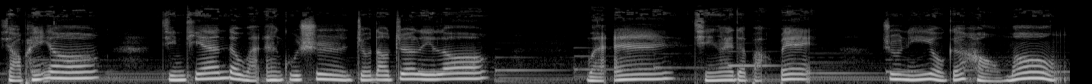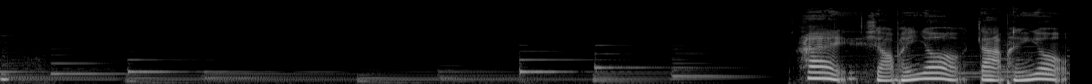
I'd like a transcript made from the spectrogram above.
小朋友，今天的晚安故事就到这里喽。晚安，亲爱的宝贝，祝你有个好梦。小朋友、大朋友，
